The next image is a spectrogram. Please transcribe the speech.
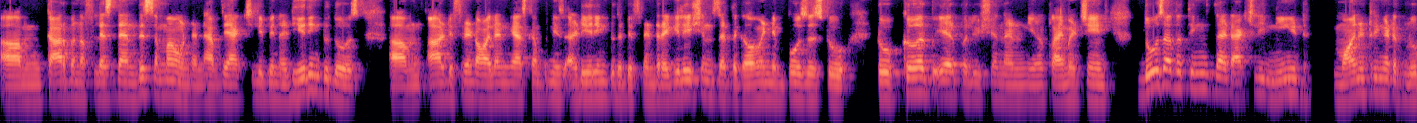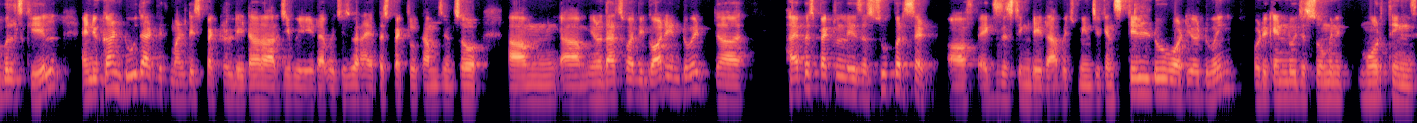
um, carbon of less than this amount, and have they actually been adhering to those? Um, are different oil and gas companies adhering to the different regulations that the government imposes to to curb air pollution and you know climate change? Those are the things that actually need monitoring at a global scale and you can't do that with multispectral data or rgb data which is where hyperspectral comes in. So um, um, you know that's why we got into it. Uh, hyperspectral is a superset of existing data which means you can still do what you're doing but you can do just so many more things.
